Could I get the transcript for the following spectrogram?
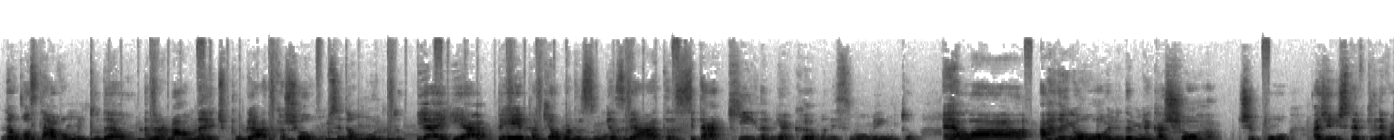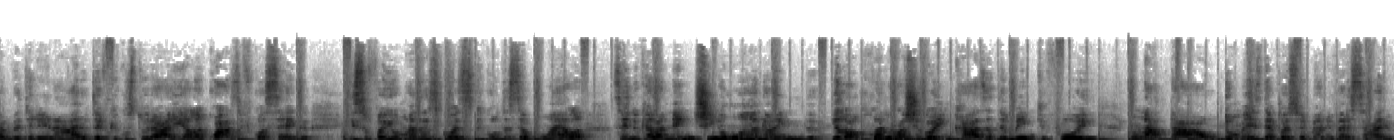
não gostavam muito dela. É normal, né? Tipo, gato cachorro não se dão muito. E aí a Pepa, que é uma das minhas gatas, que tá aqui na minha cama nesse momento, ela arranhou o olho da minha cachorra. Tipo, a gente teve que levar no veterinário, teve que costurar e ela quase ficou cega. Isso foi uma das coisas que aconteceu com ela, sendo que ela nem tinha um ano ainda. E logo quando ela chegou em casa também, que foi no Natal, e um mês depois foi meu aniversário.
